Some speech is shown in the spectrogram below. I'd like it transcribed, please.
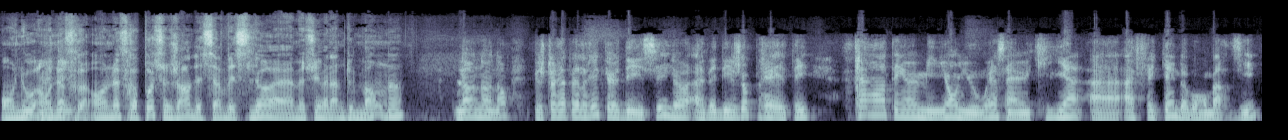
on nous, on offre, on n'offre pas ce genre de service-là à monsieur et madame tout le monde, hein? Non, non, non. Puis je te rappellerai que EDC là, avait déjà prêté 41 millions US à un client africain de Bombardier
